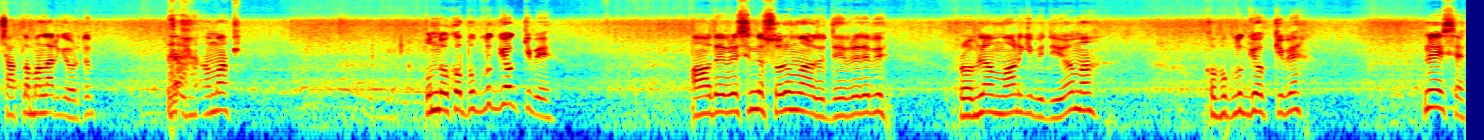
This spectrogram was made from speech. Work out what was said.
çatlamalar gördüm. Ama bunda kopukluk yok gibi. A devresinde sorun vardı. Devrede bir problem var gibi diyor ama kopukluk yok gibi. Neyse.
